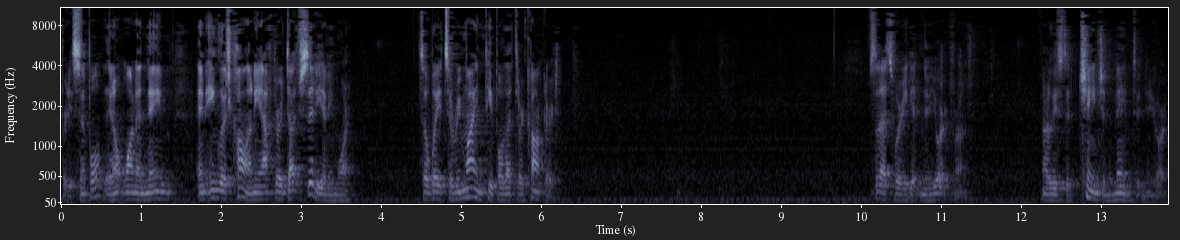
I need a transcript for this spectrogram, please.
Pretty simple. They don't want to name an English colony after a Dutch city anymore. It's a way to remind people that they're conquered. So that's where you get New York from. Or at least a change in the name to New York.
